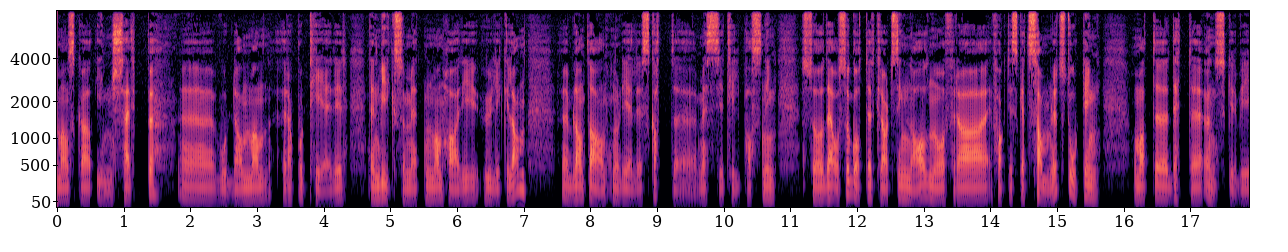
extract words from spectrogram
man skal innskjerpe hvordan man rapporterer den virksomheten man har i ulike land. Bl.a. når det gjelder skattemessig tilpasning. Så det er også gått et klart signal nå fra faktisk et samlet storting om at dette ønsker vi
